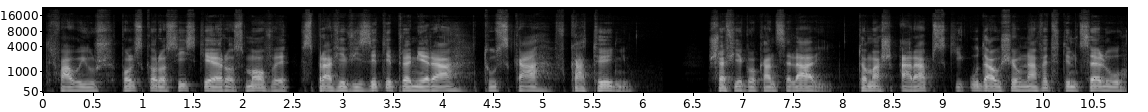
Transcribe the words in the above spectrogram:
trwały już polsko-rosyjskie rozmowy w sprawie wizyty premiera Tuska w Katyniu. Szef jego kancelarii, Tomasz Arabski, udał się nawet w tym celu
